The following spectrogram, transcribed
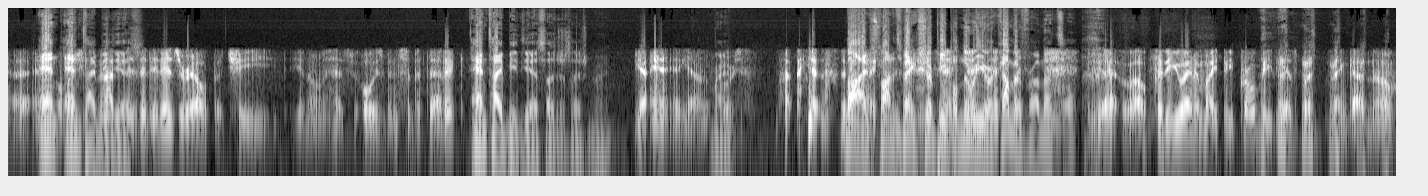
Uh, and anti BDS. Not visited Israel, but she, you know, has always been sympathetic. Anti BDS legislation, right? Yeah, and, yeah, of right. course. well, I just wanted to make sure people knew where you were coming from. That's all. Yeah, well, for the UN, it might be pro BDS, but thank God no.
